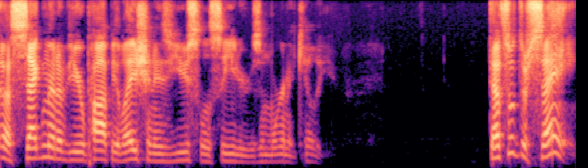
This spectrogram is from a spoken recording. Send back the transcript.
a segment of your population is useless eaters and we're gonna kill you. That's what they're saying.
